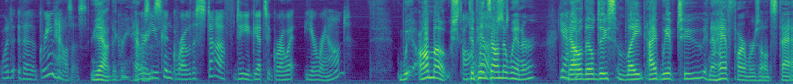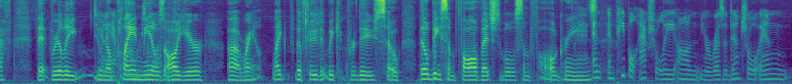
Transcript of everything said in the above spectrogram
what the greenhouses Yeah, the greenhouses. where you can grow the stuff. Do you get to grow it year round? We, almost. Depends on the winter. Yeah. You know, they'll do some late. I, we have two and a half farmers on staff that really, and you know, plan meals all year uh, round, like the food that we can produce. So there'll be some fall vegetables, some fall greens. And and people actually on your residential and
